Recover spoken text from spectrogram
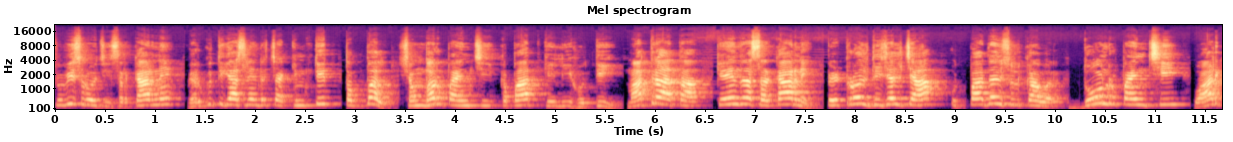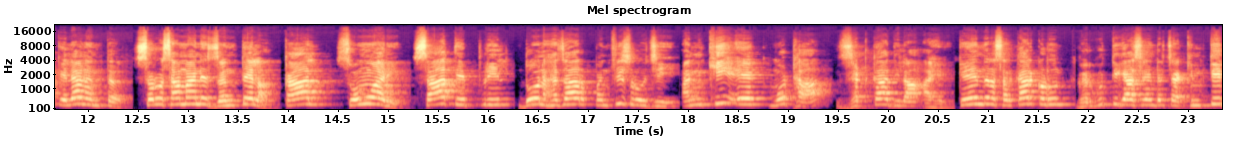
चोवीस रोजी सरकारने घरगुती गॅस सिलेंडरच्या किमतीत तब्बल शंभर रुपयांची कपात केली होती. मात्र आता केंद्र सरकारने पेट्रोल डिझेलच्या उत्पादन शुल्कावर दोन रुपयांची वाढ केल्यानंतर सर्वसामान्य जनतेला काल सोमवारी सात एप्रिल दोन हजार पंचवीस रोजी आणखी एक मोठा झटका दिला आहे. केंद्र सरकारकडून घरगुती गॅस सिलेंडरच्या किमतीत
